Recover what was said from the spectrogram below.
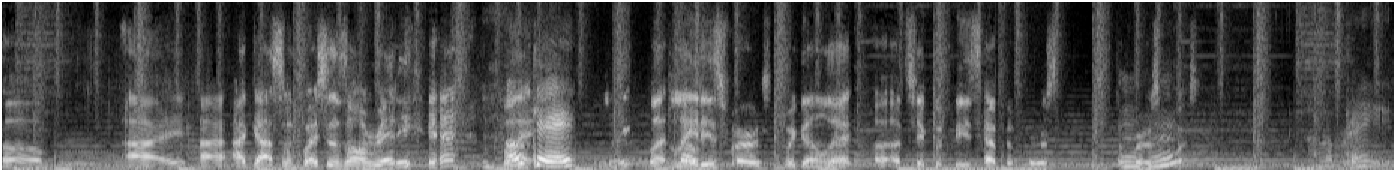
um, I, I, I got some questions already. but, okay. But ladies first. We're gonna let uh, a chick with beats have the first the mm-hmm. first question. All okay. right.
